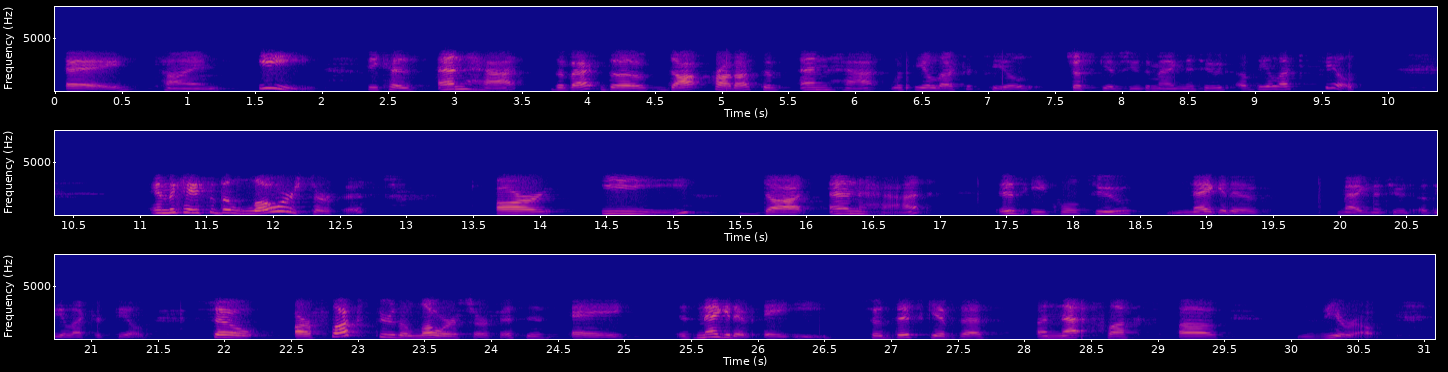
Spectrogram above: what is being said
A times E because n hat, the, the dot product of n hat with the electric field just gives you the magnitude of the electric field. In the case of the lower surface, our E dot n hat is equal to negative magnitude of the electric field. So our flux through the lower surface is A, is negative AE. So this gives us a net flux of zero.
